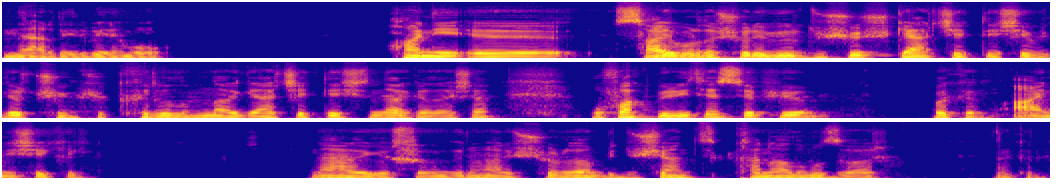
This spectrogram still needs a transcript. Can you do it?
Neredeydi benim o Hani e, Cyber'da şöyle bir düşüş gerçekleşebilir. Çünkü kırılımlar gerçekleştiğinde arkadaşlar ufak bir retest yapıyor. Bakın aynı şekil. Nerede gösterebilirim? Hani şuradan bir düşen kanalımız var. Bakın.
